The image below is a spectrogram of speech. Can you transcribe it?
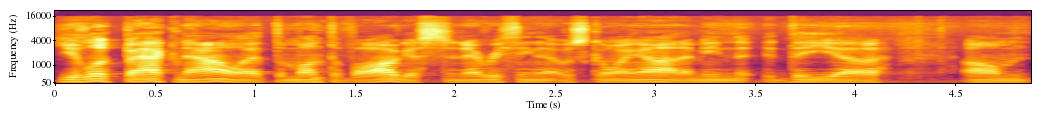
you look back now at the month of August and everything that was going on. I mean, the, the uh, um,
